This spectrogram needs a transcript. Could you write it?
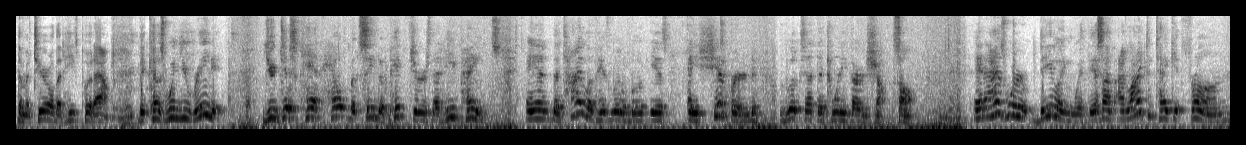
the material that he's put out. Because when you read it, you just can't help but see the pictures that he paints. And the title of his little book is A Shepherd Looks at the 23rd Psalm. And as we're dealing with this, I'd, I'd like to take it from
